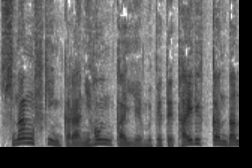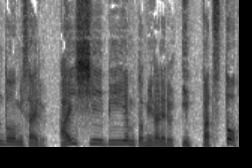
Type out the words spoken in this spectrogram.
スナン付近から日本海へ向けて大陸間弾道ミサイル ICBM とみられる1発と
